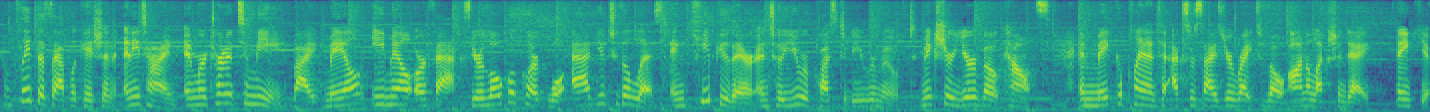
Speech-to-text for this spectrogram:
Complete this application anytime and return it to me by mail, email, or fax. Your local clerk will add you to the list and keep you there until you request to be removed. Make sure your vote counts and make a plan to exercise your right to vote on election day. Thank you.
